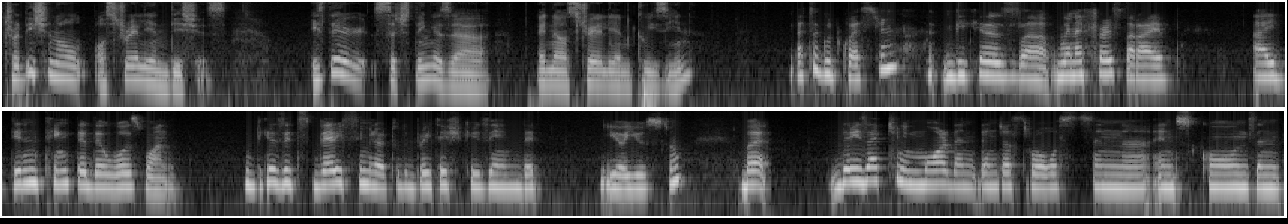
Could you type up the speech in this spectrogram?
traditional Australian dishes. Is there such thing as a an Australian cuisine? That's a good question because uh, when I first arrived, I didn't think that there was one because it's very similar to the British cuisine that you're used to. But there is actually more than, than just roasts and uh, and scones and,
